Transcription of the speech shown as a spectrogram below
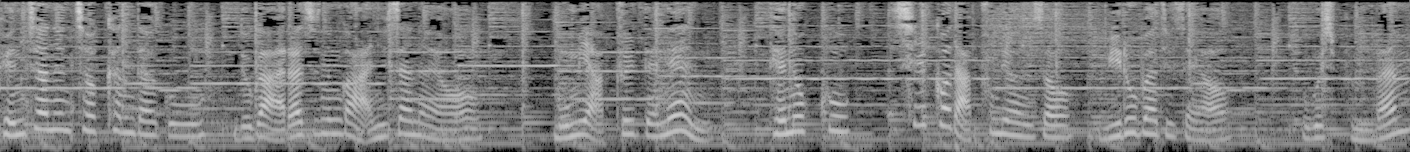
괜찮은 척 한다고 누가 알아주는 거 아니잖아요. 몸이 아플 때는 대놓고 실컷 아프면서 위로받으세요. 보고 싶은 밤,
